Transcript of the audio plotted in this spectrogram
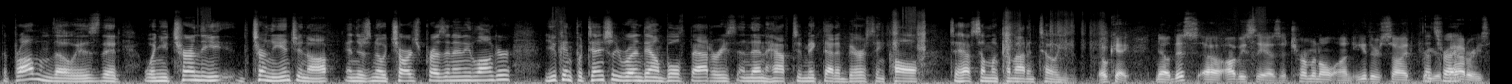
The problem, though, is that when you turn the turn the engine off and there's no charge present any longer, you can potentially run down both batteries and then have to make that embarrassing call to have someone come out and tow you. Okay. Now this uh, obviously has a terminal on either side for That's your right. batteries,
